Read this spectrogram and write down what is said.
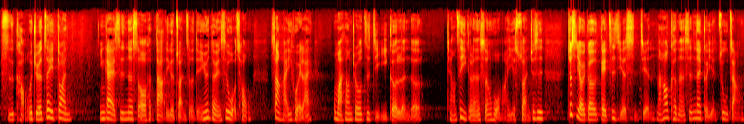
思考，我觉得这一段应该也是那时候很大的一个转折点，因为等于是我从上海一回来，我马上就自己一个人的讲自己一个人的生活嘛，也算就是就是有一个给自己的时间，然后可能是那个也助长。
